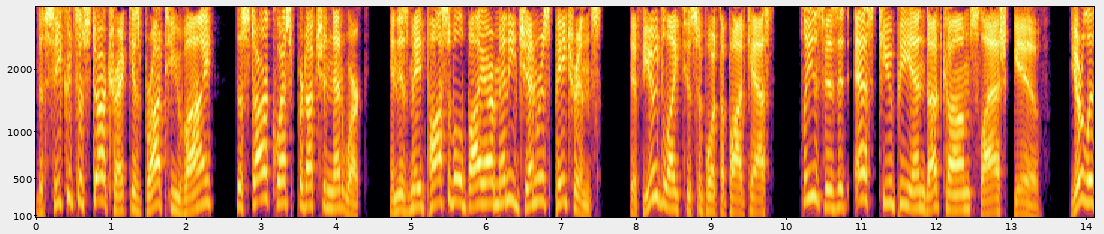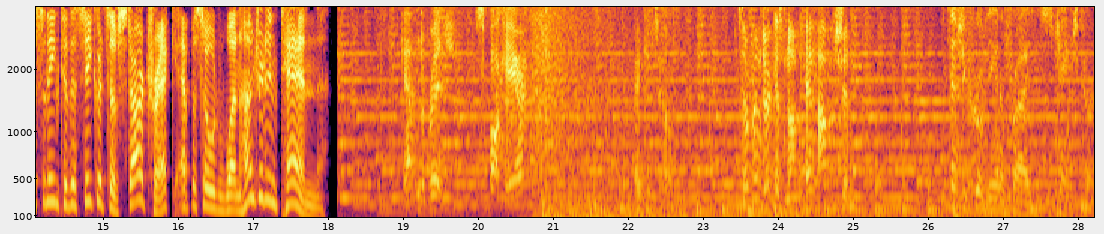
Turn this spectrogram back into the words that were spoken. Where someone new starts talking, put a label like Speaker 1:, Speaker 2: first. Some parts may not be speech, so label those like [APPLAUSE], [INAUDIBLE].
Speaker 1: The Secrets of Star Trek is brought to you by the StarQuest Production Network and is made possible by our many generous patrons. If you'd like to support the podcast, please visit sqpn.com slash give. You're listening to The Secrets of Star Trek, episode 110.
Speaker 2: Captain to bridge.
Speaker 3: Spock here.
Speaker 4: Make it so. Surrender is not an option.
Speaker 5: Attention crew of the Enterprise, this is James Kirk.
